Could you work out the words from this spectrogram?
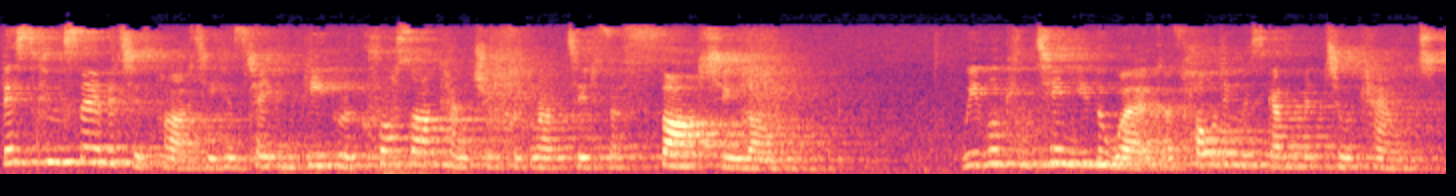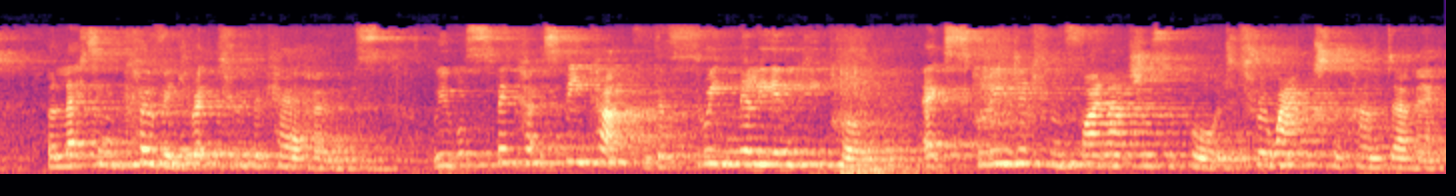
This Conservative Party has taken people across our country for granted for far too long. We will continue the work of holding this government to account for letting COVID rip through the care homes. We will speak up, speak up for the 3 million people excluded from financial support throughout the pandemic.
